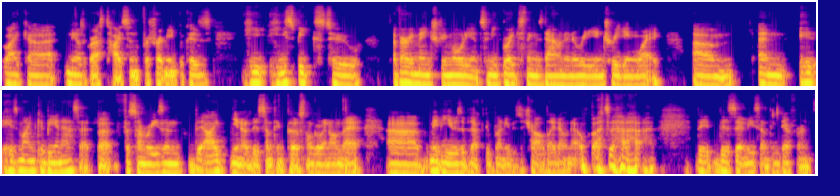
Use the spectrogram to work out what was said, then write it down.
like uh, Neil deGrasse Tyson frustrate me because he he speaks to a very mainstream audience and he breaks things down in a really intriguing way. Um, and his mind could be an asset, but for some reason, I you know there's something personal going on there. Uh, maybe he was abducted when he was a child. I don't know, but uh, there's certainly something different.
